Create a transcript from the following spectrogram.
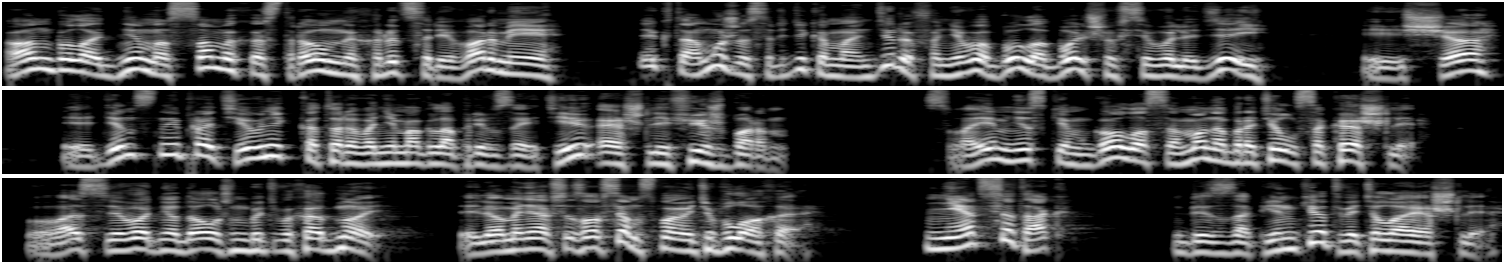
Он был одним из самых остроумных рыцарей в армии, и к тому же среди командиров у него было больше всего людей, и ещё единственный противник, которого не могла превзойти Эшли Фишборн. Своим низким голосом он обратился к Эшли. «У вас сегодня должен быть выходной, или у меня всё совсем с памятью плохо?» «Нет, всё так», без запинки ответила Эшли.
